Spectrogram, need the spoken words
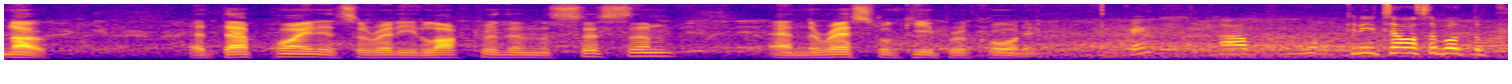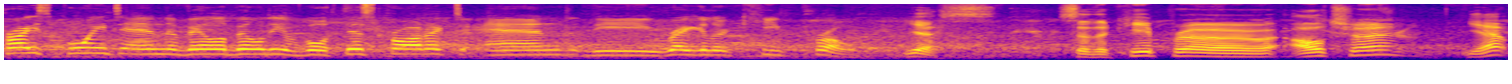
No. At that point, it's already locked within the system and the rest will keep recording. Okay. Uh, can you tell us about the price point and availability of both this product and the regular Ki Pro? Yes. So the Ki Pro Ultra, yep,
